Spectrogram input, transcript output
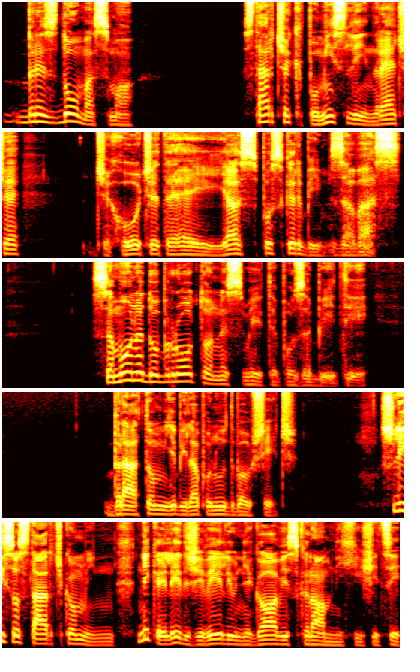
brez doma smo. Starček pomisli in reče: Če hočete, jaz poskrbim za vas. Samo na dobroto ne smete pozabiti. Bratom je bila ponudba všeč. Šli so starčkom in nekaj let živeli v njegovi skromni hišici,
